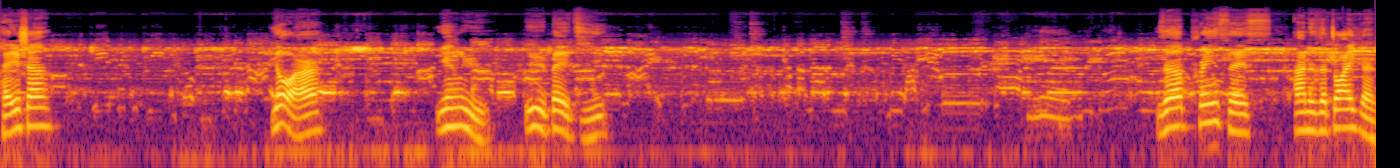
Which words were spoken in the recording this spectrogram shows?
培生幼儿英语预备级。The Princess and the Dragon。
